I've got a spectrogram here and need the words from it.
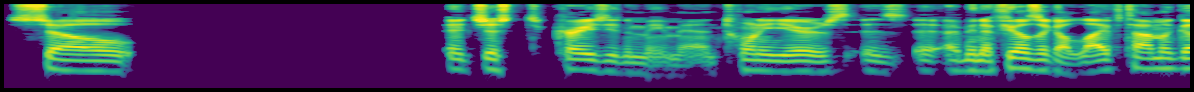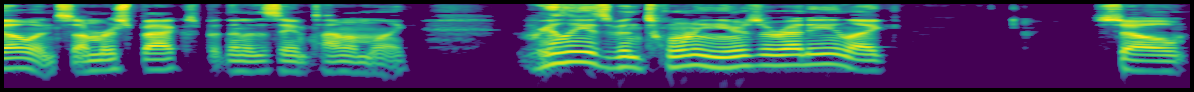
So it's just crazy to me man. 20 years is i mean it feels like a lifetime ago in some respects but then at the same time i'm like really? It's been 20 years already? Like so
